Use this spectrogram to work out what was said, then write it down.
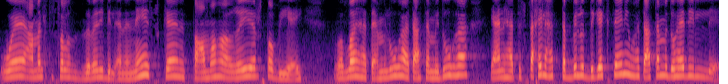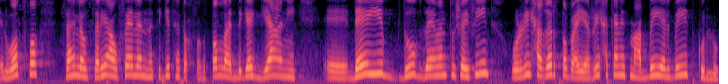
وعملت سلطة زبادي بالأناناس كانت طعمها غير طبيعي. والله هتعملوها هتعتمدوها يعني هتستحيل هتتبلوا الدجاج تاني وهتعتمدوا هذه الوصفة سهلة وسريعة وفعلا نتيجتها تحفة. بتطلع الدجاج يعني دايب دوب زي ما أنتوا شايفين والريحة غير طبيعية. الريحة كانت معبية البيت كله.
